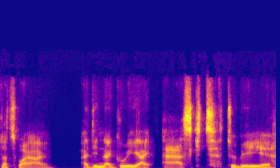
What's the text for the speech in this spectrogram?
that's why I I didn't agree. I asked to be uh,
